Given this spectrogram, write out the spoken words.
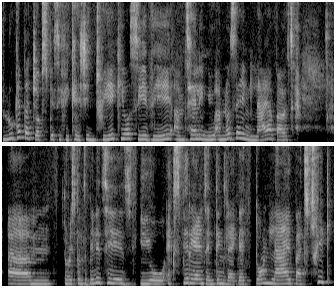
Look at the job specification, tweak your CV. I'm telling you, I'm not saying lie about um, responsibilities, your experience, and things like that. Don't lie, but tweak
